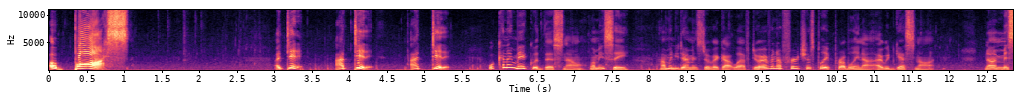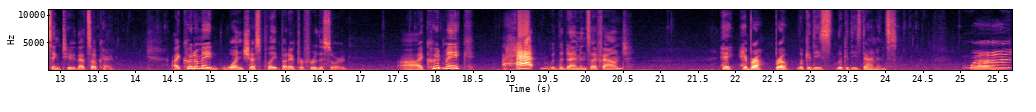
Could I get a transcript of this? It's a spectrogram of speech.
a boss. I did it. I did it. I did it. What can I make with this now? Let me see. How many diamonds do I got left? Do I have enough for a chest plate? Probably not. I would guess not. No, I'm missing two. That's okay. I could have made one chest plate, but I prefer the sword. Uh, I could make a hat with the diamonds I found. Hey, hey, bro, bro, look at these, look at these diamonds. What?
